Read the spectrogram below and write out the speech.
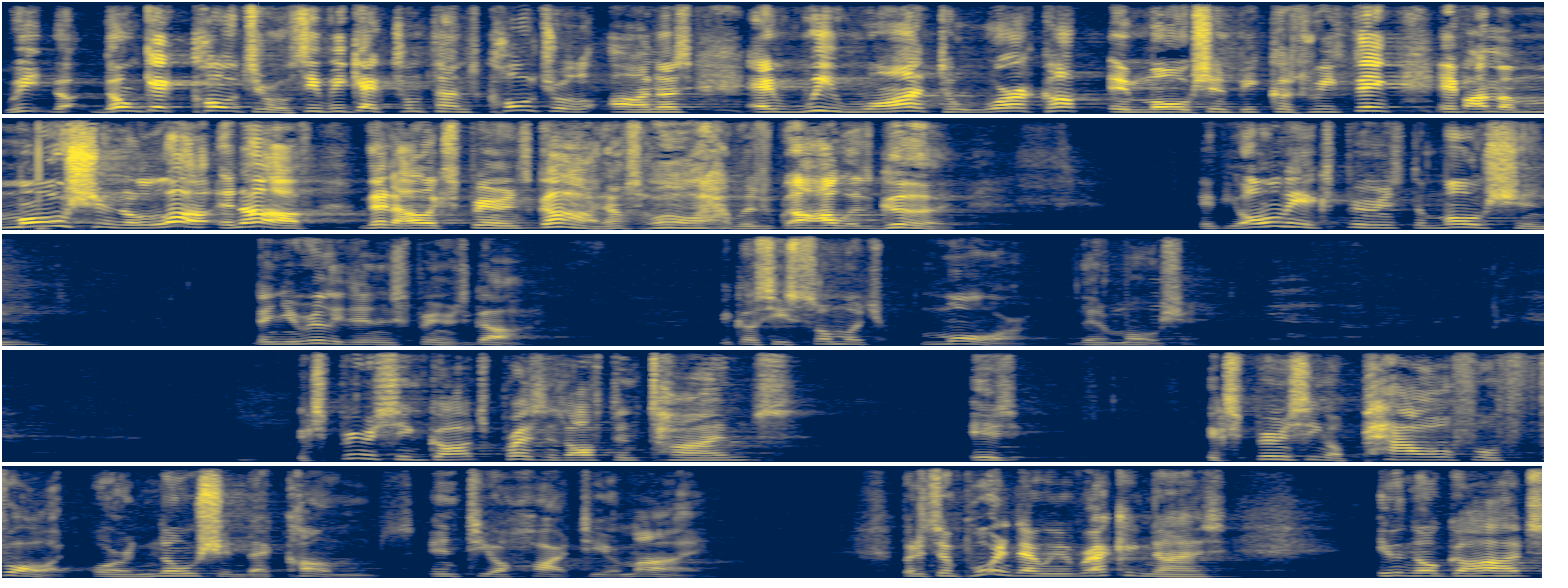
We don't get cultural. See, we get sometimes cultural on us, and we want to work up emotion because we think if I'm emotional enough, then I'll experience God. I'll say, oh, I was, God was good. If you only experienced emotion, then you really didn't experience God because He's so much more than emotion. Experiencing God's presence oftentimes is experiencing a powerful thought or a notion that comes into your heart, to your mind. But it's important that we recognize, even though God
